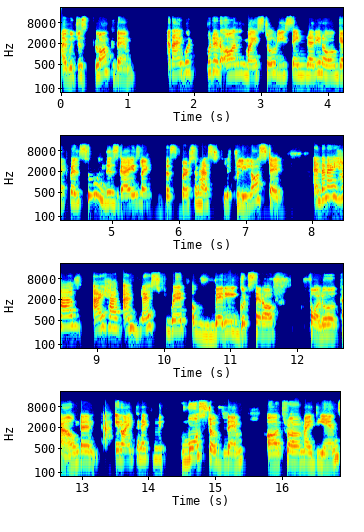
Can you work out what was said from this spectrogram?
I would just block them and i would put it on my story saying that you know get well soon this guy is like this person has literally lost it. And then i have i have i'm blessed with a very good set of follow account and you know i connect with most of them uh, throughout my dms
